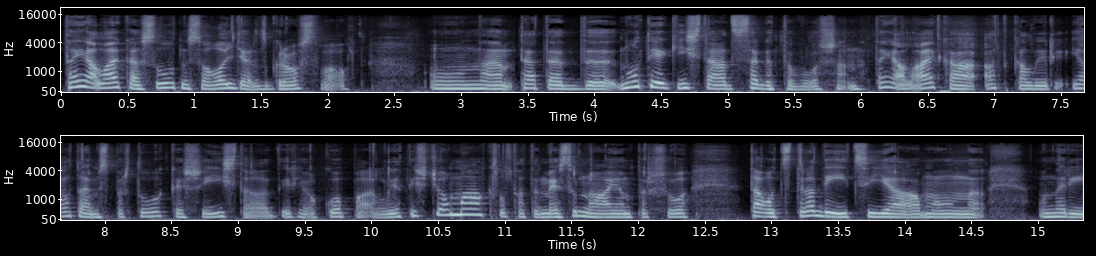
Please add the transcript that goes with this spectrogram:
Tajā laikā sūtnis Olģerts Grosvalds. Un, tā tad notiek izstādes sagatavošana. Tajā laikā atkal ir jautājums par to, ka šī izstāde ir jau kopā ar lietišķo mākslu. Tad mēs runājam par šo tautas tradīcijām un, un arī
